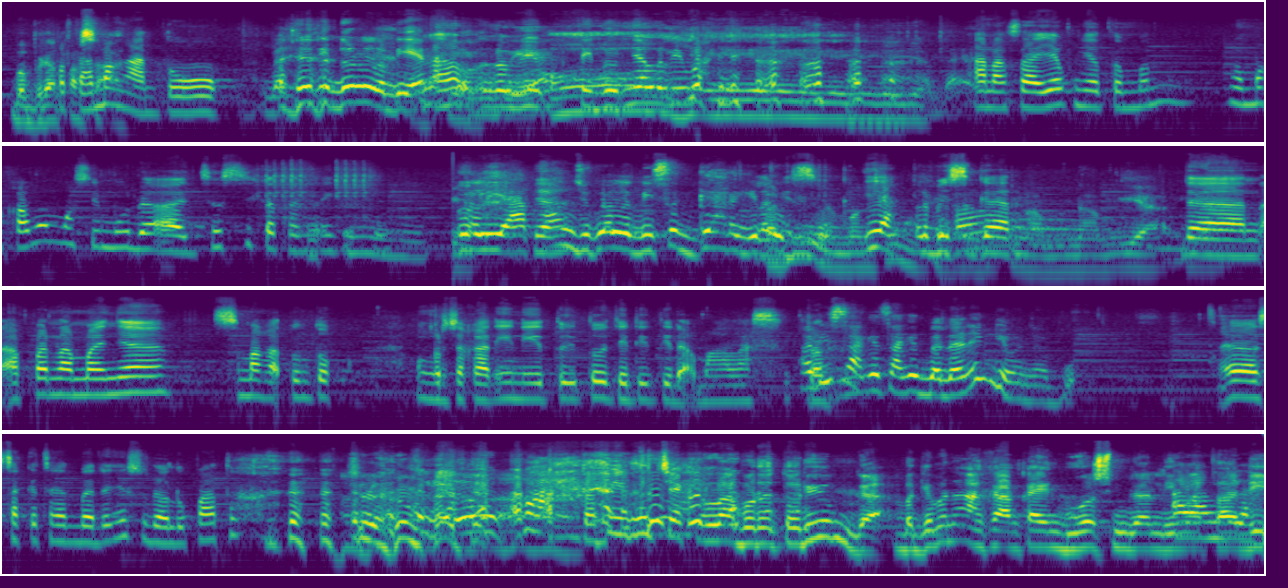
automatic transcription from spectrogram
Beberapa pertama saat. ngantuk. Berarti tidur lebih enak Ah, ya, Bu, lebih- ya? tidurnya lebih iya, banyak. Iya, iya, iya, iya, iya. Anak saya punya teman, mama kamu masih muda aja sih katanya gitu. Kelihatan Ya. juga lebih segar gitu. Lebih. Memang Iya, lebih bukan segar. enam-enam, iya, iya. Dan apa namanya semangat untuk mengerjakan ini itu itu jadi tidak malas. Tadi Tapi, sakit-sakit badannya gimana, Bu? Eh, sakit-sakit badannya sudah lupa tuh. Sudah lupa. Tapi ibu cek ke laboratorium nggak? Bagaimana angka-angka yang 295 tadi?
